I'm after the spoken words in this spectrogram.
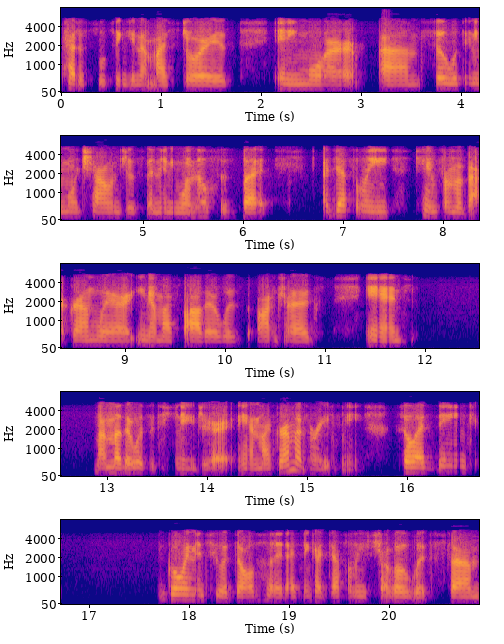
pedestal thinking that my story is any more um filled with any more challenges than anyone else's but I definitely came from a background where, you know, my father was on drugs and my mother was a teenager and my grandmother raised me. So I think going into adulthood, I think I definitely struggled with some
